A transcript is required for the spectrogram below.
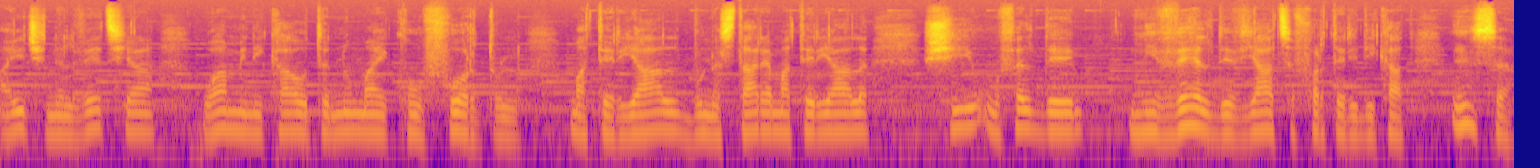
aici în Elveția oamenii caută numai confortul material, bunăstarea materială și un fel de nivel de viață foarte ridicat. Însă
